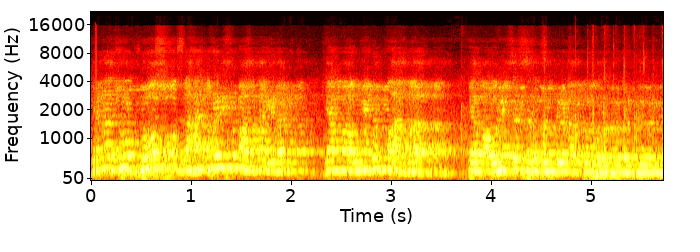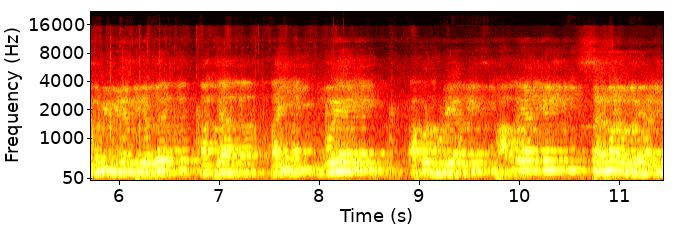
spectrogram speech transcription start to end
त्यांना जो डोस लहानपणीच पाजला गेला त्या माऊलीनं पाजला त्या माऊलीचा सन्मान करणं आपलं बरोबर म्हणून विनंती करतोय आमच्या आई मोरे आई आपण पुढे आपण या ठिकाणी सन्मान होतोय. आणि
